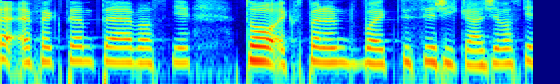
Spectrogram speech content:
je efektem té vlastně toho experimentu, jak ty si říká, že vlastně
